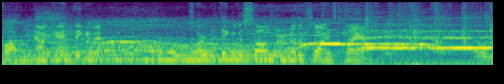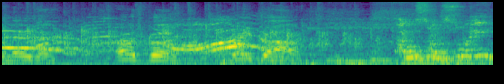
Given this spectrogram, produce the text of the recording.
fuck, now I can't think of it. It's hard to think of a song when another song is playing. That was amazing. That was good. Great job. That was so sweet.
